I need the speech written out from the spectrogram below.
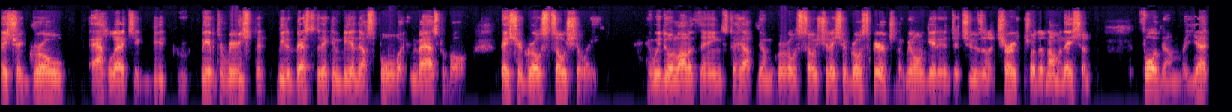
They should grow athletic, get, be able to reach the, be the best they can be in their sport in basketball. They should grow socially. And we do a lot of things to help them grow socially. They should grow spiritually. We don't get into choosing a church or denomination for them, but yet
